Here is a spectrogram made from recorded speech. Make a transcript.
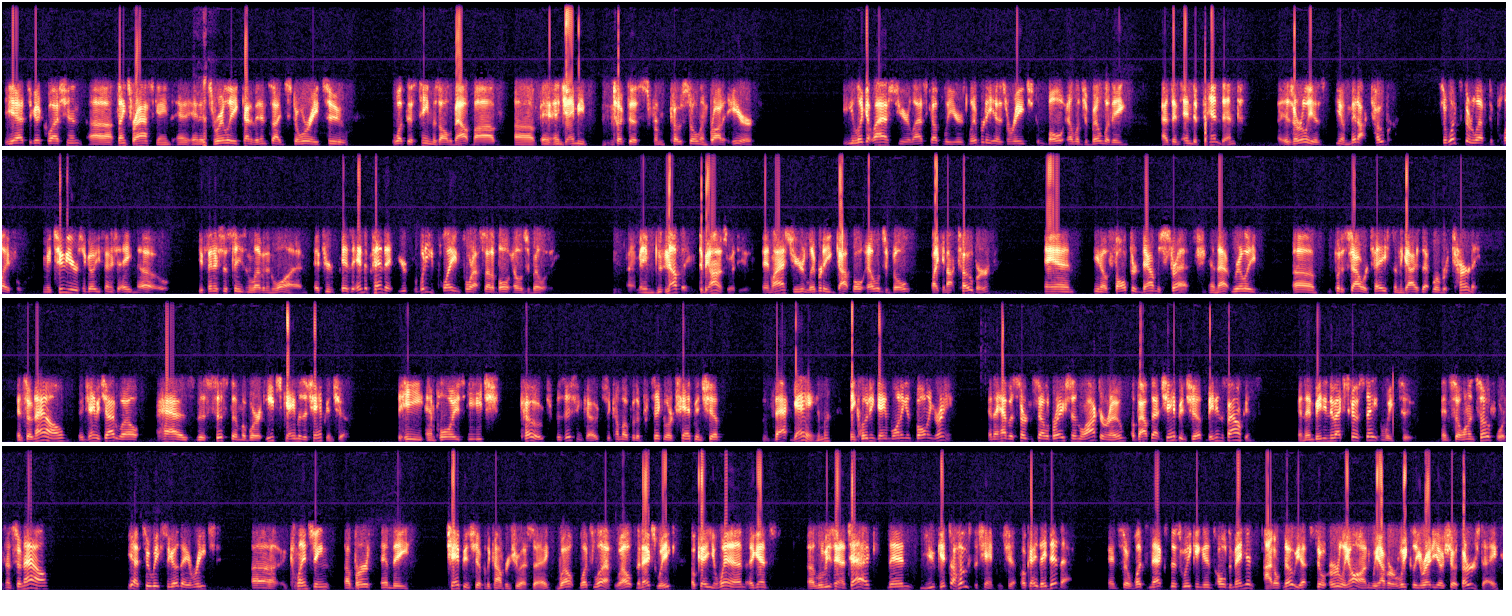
Yeah, it's a good question. Uh, thanks for asking. And, and it's really kind of an inside story to what this team is all about, Bob. Uh, and, and Jamey took this from Coastal and brought it here. You look at last year, last couple of years, Liberty has reached bowl eligibility as an independent – as early as you know mid October. So what's there left to play for? I mean, two years ago you finished eight and zero. You finished the season eleven and one. If you're as an independent, you're what are you playing for outside of bowl eligibility? I mean, nothing. To be honest with you. And last year, Liberty got bowl eligible like in October, and you know faltered down the stretch, and that really uh, put a sour taste in the guys that were returning. And so now, Jamey Chadwell has this system of where each game is a championship. He employs each coach, position coach, to come up with a particular championship that game, including game one against Bowling Green. And they have a certain celebration in the locker room about that championship, beating the Falcons, and then beating New Mexico State in week two, and so on and so forth. And so now yeah, two weeks ago they reached uh, clinching a berth in the championship of the Conference USA. Well, what's left? Well, the next week, okay, you win against uh, Louisiana Tech, then you get to host the championship. Okay, they did that. And so, what's next this week against Old Dominion? I don't know yet. Still early on. We have our weekly radio show Thursday,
